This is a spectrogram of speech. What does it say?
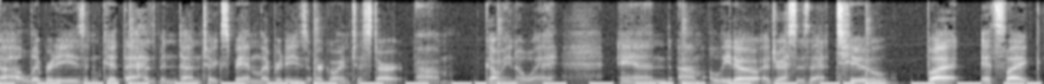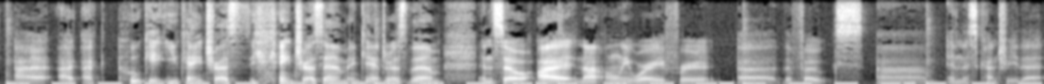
uh, liberties and good that has been done to expand liberties are going to start um, going away. And um, Alito addresses that too, but it's like I, I, I who can you can't trust you can't trust him and can't trust them, and so I not only worry for uh, the folks um, in this country that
